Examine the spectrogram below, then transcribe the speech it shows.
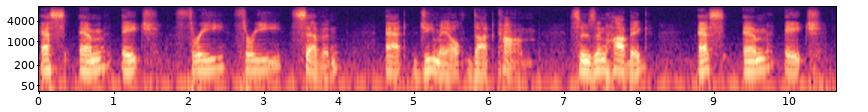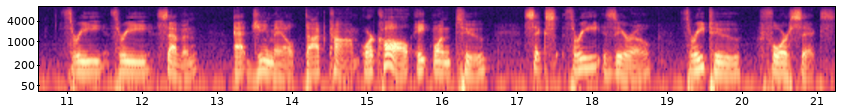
smh337 at gmail.com. Susan Habig, smh 337 at gmail.com or call 812 630 3246.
